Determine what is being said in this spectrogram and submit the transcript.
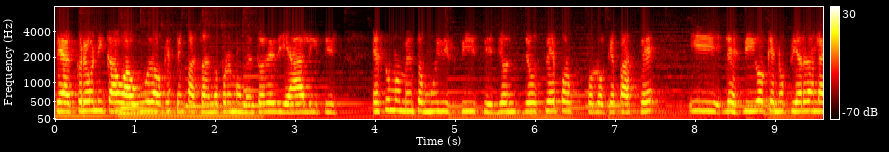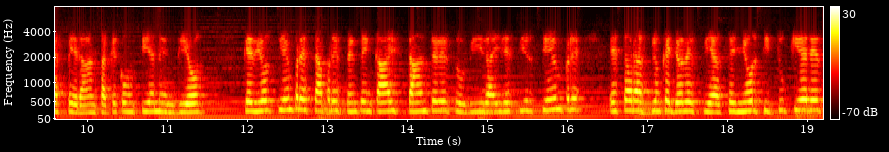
sea crónica o aguda, o que estén pasando por el momento de diálisis, es un momento muy difícil. Yo, yo sé por, por lo que pasé y les digo que no pierdan la esperanza, que confíen en Dios, que Dios siempre está presente en cada instante de su vida y decir siempre esta oración que yo decía, Señor, si tú quieres,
